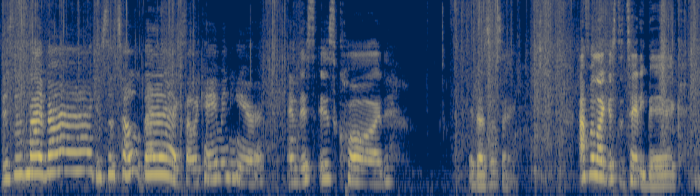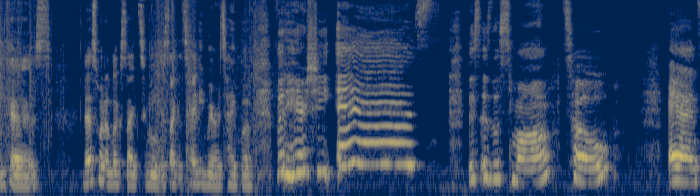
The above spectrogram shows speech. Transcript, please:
This is my It's a tote bag. So it came in here. And this is called, it doesn't say. I feel like it's the teddy bag because that's what it looks like to me. It's like a teddy bear type of, but here she is. This is the small tote and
